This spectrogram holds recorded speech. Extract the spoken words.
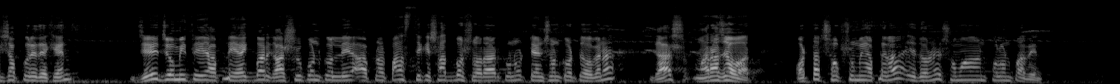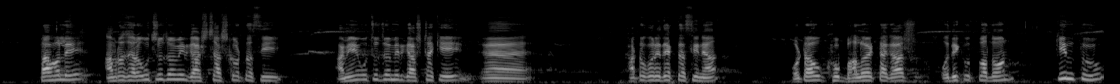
হিসাব করে দেখেন যে জমিতে আপনি একবার গাছ রোপণ করলে আপনার পাঁচ থেকে সাত বছর আর কোনো টেনশন করতে হবে না গাছ মারা যাওয়ার। অর্থাৎ সবসময় আপনারা এ ধরনের সমান ফলন পাবেন। তাহলে আমরা যারা উঁচু জমির গাছ চাষ করতেছি আমি উঁচু জমির আহ, খাটো করে দেখতাছি না। ওটাও খুব ভালো একটা গাছ অধিক উৎপাদন। কিন্তু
